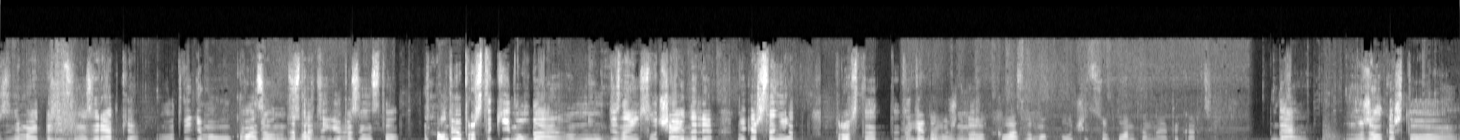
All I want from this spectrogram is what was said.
занимает позицию на зарядке. Вот, видимо, у Кваза он Забавная стратегию игра. позаимствовал. Он ее просто кинул, да. Он, не, не знаю, не случайно ли? Мне кажется, нет. Просто это Я думаю, что немножко- класс бы мог поучиться у Пламета на этой карте. Да? Ну, жалко, что...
